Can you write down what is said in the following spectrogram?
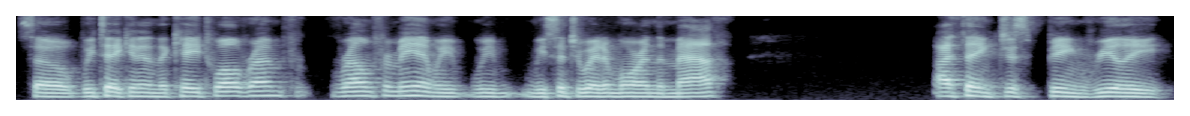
so we take it in the k-12 realm, realm for me and we we we situate it more in the math i think just being really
